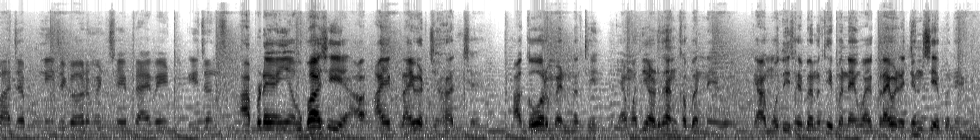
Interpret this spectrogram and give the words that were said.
ભાજપની જે ગવર્મેન્ટ છે પ્રાઇવેટ એજન્સી આપણે અહીંયા ઊભા છીએ આ એક પ્રાઇવેટ જહાજ છે. આ ગવર્મેન્ટ નથી. એમાંથી અડધાને ખબર નહીં હોય કે આ મોદી સાહેબે નથી બનાવ્યું આ પ્રાઇવેટ એજન્સીએ બનાવ્યું.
